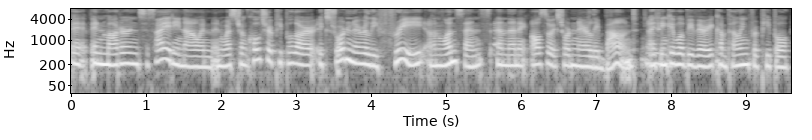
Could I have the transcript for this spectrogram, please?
uh, in modern society now in, in Western culture, people are extraordinarily free on one sense and then also extraordinarily bound. Mm-hmm. I think it will be very compelling for people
